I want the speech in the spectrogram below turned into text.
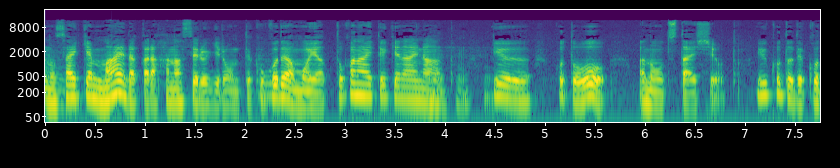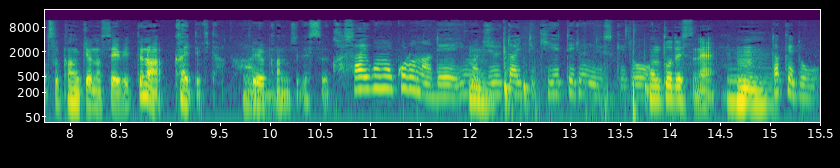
の再建前だから話せる議論ってここではもうやっとかないといけないなということをあのお伝えしようということで交通環境の整備っていうのは帰ってきたという感じです、火災後のコロナで今渋滞って消えてるんですけど、本当ですね、うん、だけど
